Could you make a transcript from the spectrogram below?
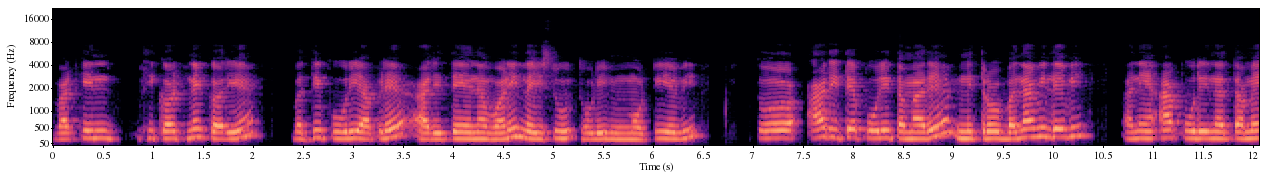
વાટકીથી કટ નહીં કરીએ. બધી પૂરી આપણે આ રીતે એને વણી લઈશું થોડી મોટી એવી. તો આ રીતે પૂરી તમારે મિત્રો બનાવી લેવી અને આ પૂરીને તમે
